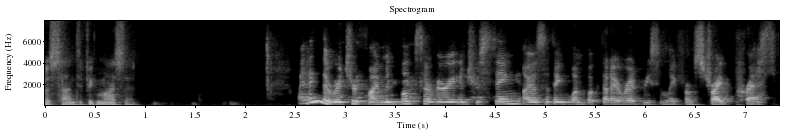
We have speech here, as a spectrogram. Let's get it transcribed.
a scientific mindset. I think the Richard Feynman books are very interesting. I also think one book that I read recently from Stripe Press,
